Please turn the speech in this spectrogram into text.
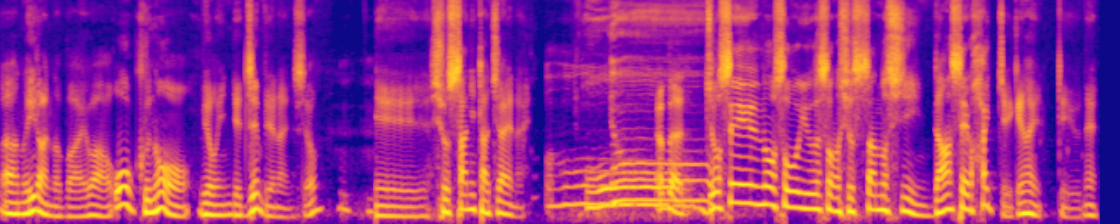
あの、イランの場合は多くの病院で全部じゃないんですよ。えー出産に立ち会えない。おやっぱり女性のそういうその出産のシーン、男性が入っちゃいけないっていうね。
